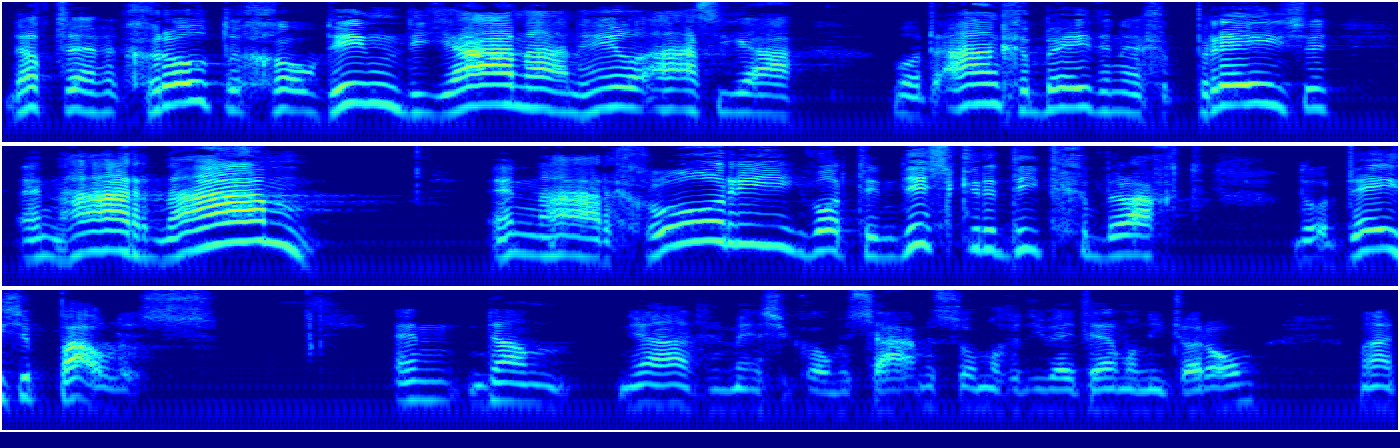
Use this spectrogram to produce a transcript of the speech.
dat de grote godin Diana in heel Azië wordt aangebeden en geprezen. En haar naam en haar glorie wordt in discrediet gebracht door deze Paulus. En dan, ja, de mensen komen samen, sommigen die weten helemaal niet waarom. Maar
